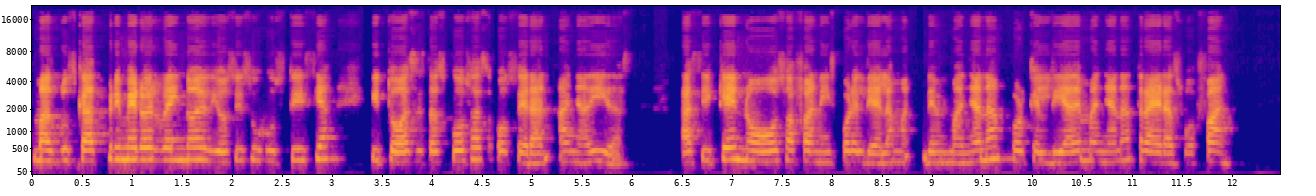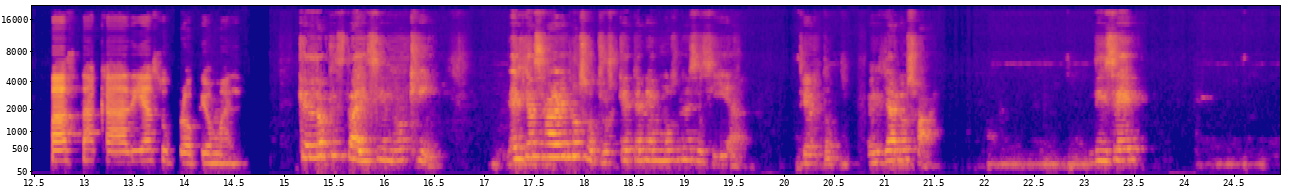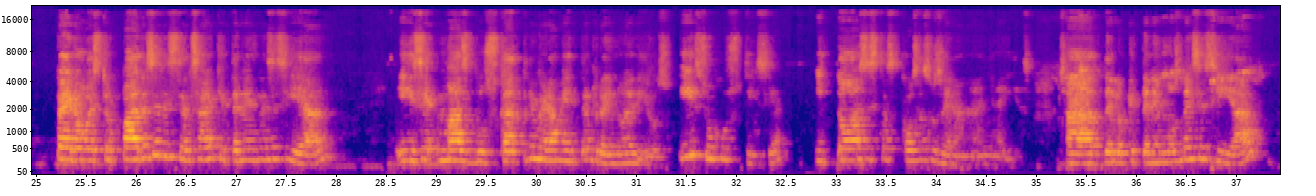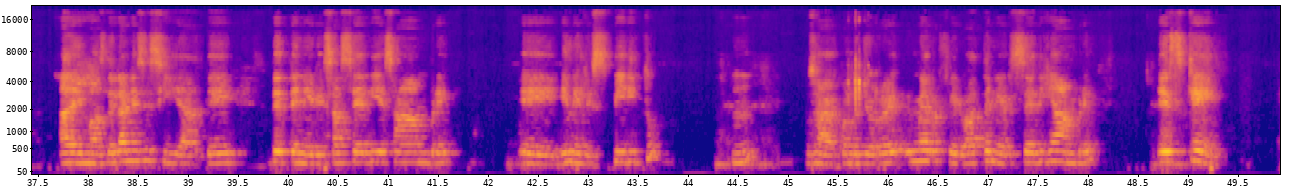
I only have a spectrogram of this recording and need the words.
Mas buscad primero el reino de Dios y su justicia, y todas estas cosas os serán añadidas. Así que no os afanéis por el día de, mañana, porque el día de mañana traerá su afán. Basta cada día su propio mal. ¿Qué es lo que está diciendo aquí? Él ya sabe nosotros que tenemos necesidad, ¿cierto? Él ya lo sabe. Dice, pero vuestro Padre Celestial sabe que tenéis necesidad y dice, más buscad primeramente el reino de Dios y su justicia y todas estas cosas os serán añadidas. O sea, de lo que tenemos necesidad, además de la necesidad de, de tener esa sed y esa hambre eh, en el espíritu. O sea, cuando yo me refiero a tener sed y hambre, es que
